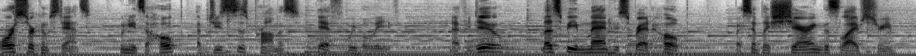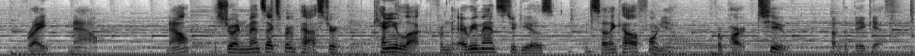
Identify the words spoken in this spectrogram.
or circumstance who needs the hope of Jesus' promise if we believe? And if you do, let's be men who spread hope by simply sharing this live stream right now. Now, let's join men's expert and pastor Kenny Luck from the Everyman Studios in Southern California for part two of The Big If.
